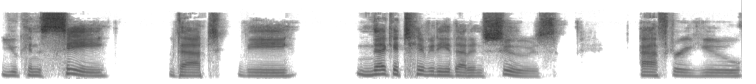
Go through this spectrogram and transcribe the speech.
you can see that the negativity that ensues after you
